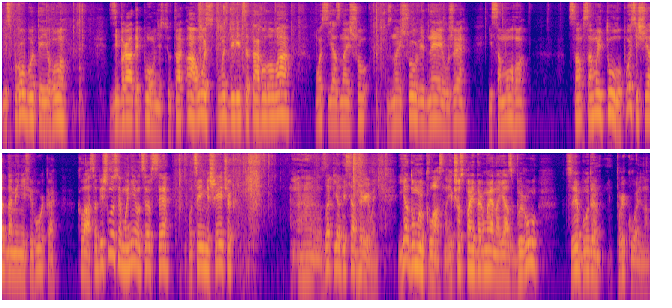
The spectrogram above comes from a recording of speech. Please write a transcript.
і спробувати його зібрати повністю. Так, а, ось, ось дивіться, та голова. Ось я знайшов, знайшов від неї вже і самого сам, самий тулуб. Ось іще одна мініфігурка. Клас. Обійшлося мені оце все, оцей мішечок е, за 50 гривень. Я думаю, класно. Якщо спайдермена я зберу, це буде прикольно.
